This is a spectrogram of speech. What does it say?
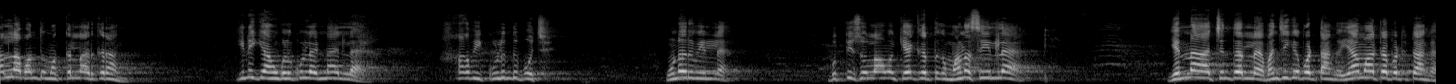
நல்லா வந்து மக்கள்லாம் இருக்கிறாங்க. இன்னைக்கு அவங்களுக்குள்ள என்ன இல்லை? ஆவி குளிர்ந்து போச்சு. உணர்வு இல்லை. புத்தி சொல்லாமல் கேட்கறதுக்கு மனசு இல்லை. என்ன ஆச்சுன்னு தெரில வஞ்சிக்கப்பட்டாங்க ஏமாற்றப்பட்டுட்டாங்க.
